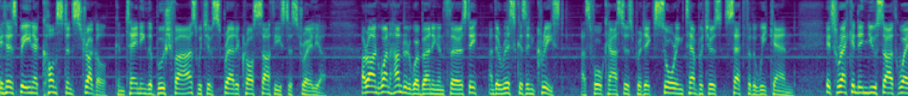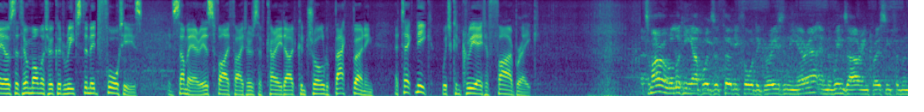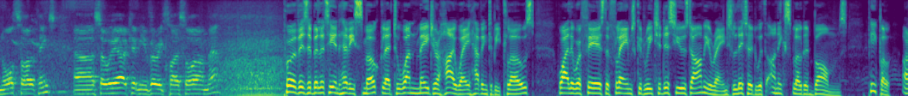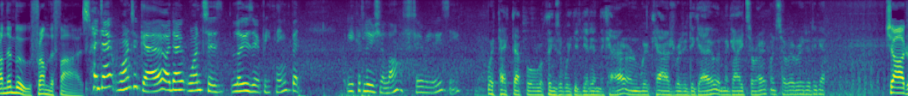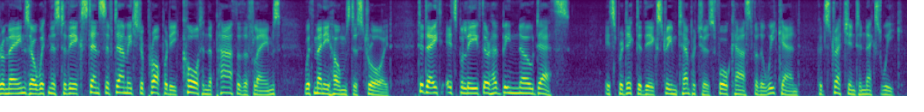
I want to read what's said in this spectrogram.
It has been a constant struggle containing the bushfires which have spread across southeast Australia. Around 100 were burning on Thursday, and the risk has increased as forecasters predict soaring temperatures set for the weekend. It's reckoned in New South Wales the thermometer could reach the mid 40s. In some areas, firefighters have carried out controlled back burning, a technique which can create a fire break. Tomorrow we're looking upwards of 34 degrees in the area and the winds are increasing from the north side of things. Uh, so we are keeping a very close eye on that. Poor visibility and heavy smoke led to one major highway having to be closed, while there were fears the flames could reach a disused army range littered with unexploded bombs. People are on the move from the fires. I don't want to go. I don't want to lose everything, but you could lose your life very easy. We've packed up all the things that we could get in the car, and our car's ready to go, and the gates are open, so we're ready to go. Charred remains are witness to the extensive damage to property caught in the path of the flames, with many homes destroyed. To date, it's believed there have been no deaths. It's predicted the extreme temperatures forecast for the weekend could stretch into next week.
